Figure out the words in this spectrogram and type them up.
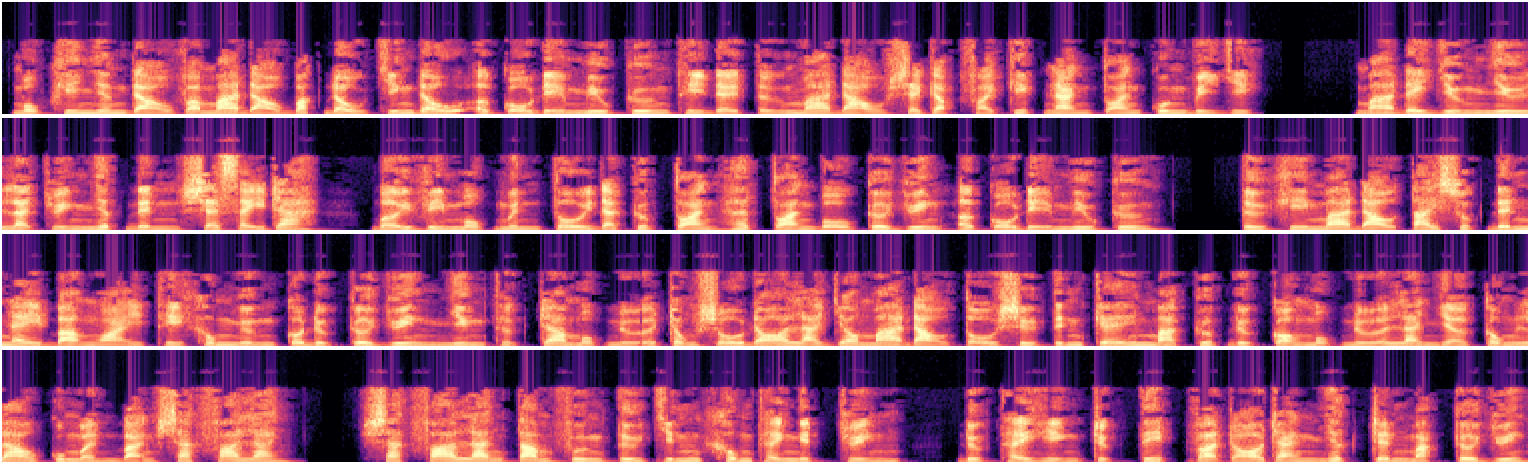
Một khi nhân đạo và ma đạo bắt đầu chiến đấu ở cổ địa miêu cương thì đệ tử ma đạo sẽ gặp phải kiếp nạn toàn quân bị diệt. Mà đây dường như là chuyện nhất định sẽ xảy ra, bởi vì một mình tôi đã cướp toàn hết toàn bộ cơ duyên ở cổ địa miêu cương. Từ khi ma đạo tái xuất đến nay bà ngoại thì không ngừng có được cơ duyên nhưng thực ra một nửa trong số đó là do ma đạo tổ sư tính kế mà cướp được còn một nửa là nhờ công lao của mệnh bàn sát phá lan. Sát phá lan tam phương tứ chính không thể nghịch chuyển, được thể hiện trực tiếp và rõ ràng nhất trên mặt cơ duyên.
